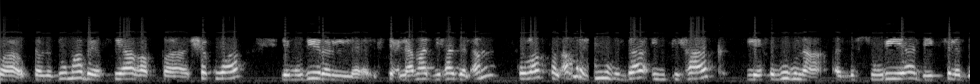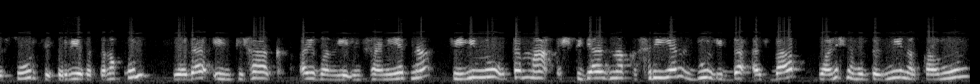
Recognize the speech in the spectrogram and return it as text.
أستاذ الدوما بصياغة شكوى لمدير الاستعلامات جهاز الامن خلاصة الأمر إنه ده انتهاك لحقوقنا الدستورية بيكفل الدستور في حرية التنقل. وده انتهاك أيضا لإنسانيتنا في إنه تم احتجازنا قسريا دون إبداء أسباب ونحن ملتزمين القانون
